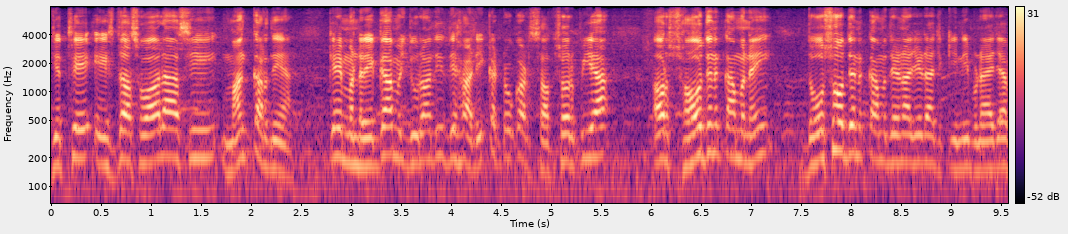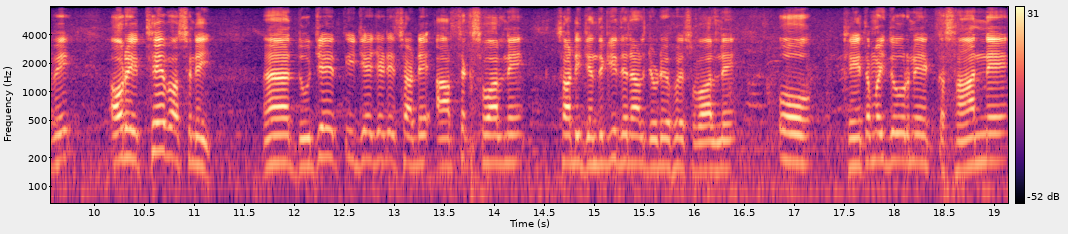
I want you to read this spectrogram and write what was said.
ਜਿੱਥੇ ਇਸ ਦਾ ਸਵਾਲ ਆ, ਅਸੀਂ ਮੰਗ ਕਰਦੇ ਹਾਂ ਕਿ ਮਨਰੇਗਾ ਮਜ਼ਦੂਰਾਂ ਦੀ ਦਿਹਾੜੀ ਘੱਟੋ ਘੱਟ 700 ਰੁਪਿਆ ਔਰ 100 ਦਿਨ ਕੰਮ ਨਹੀਂ 200 ਦਿਨ ਕੰਮ ਦੇਣਾ ਜਿਹੜਾ ਯਕੀਨੀ ਬਣਾਇਆ ਜਾਵੇ। ਔਰ ਇੱਥੇ ਬਸ ਨਹੀਂ ਦੂਜੇ, ਤੀਜੇ ਜਿਹੜੇ ਸਾਡੇ ਆਰਥਿਕ ਸਵਾਲ ਨੇ, ਸਾਡੀ ਜ਼ਿੰਦਗੀ ਦੇ ਨਾਲ ਜੁੜੇ ਹੋਏ ਸਵਾਲ ਨੇ, ਉਹ ਖੇਤ ਮਜ਼ਦੂਰ ਨੇ, ਕਿਸਾਨ ਨੇ,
